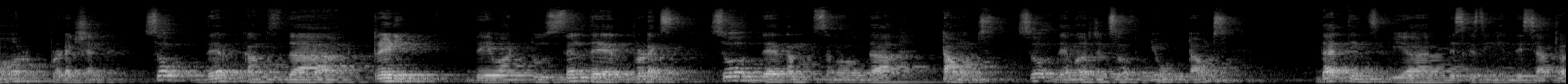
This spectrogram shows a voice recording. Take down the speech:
more production. So there comes the trading. They want to sell their products. So there come some of the towns. So the emergence of new towns. That things we are discussing in this chapter.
